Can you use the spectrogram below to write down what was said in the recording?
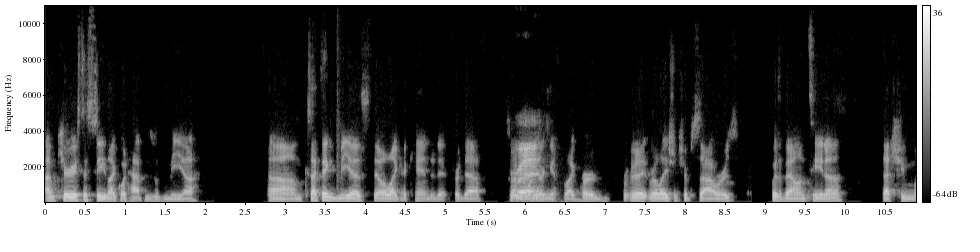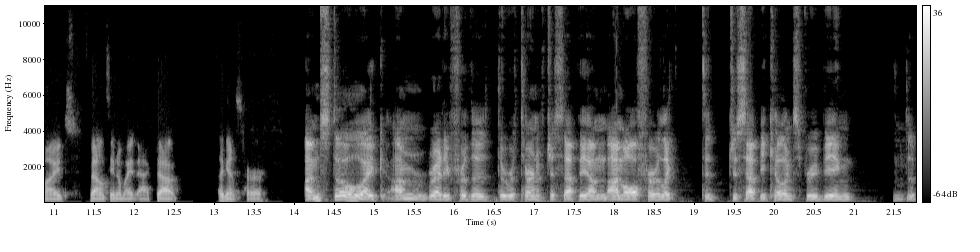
I'm curious to see like what happens with Mia, um, because I think Mia is still like a candidate for death. So I'm wondering if like her relationship sours with Valentina, that she might Valentina might act out against her. I'm still like I'm ready for the the return of Giuseppe. I'm I'm all for like the Giuseppe killing spree being the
